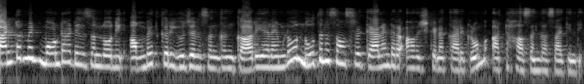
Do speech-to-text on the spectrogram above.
కంటోన్మెంట్ మోండా డివిజన్లోని అంబేద్కర్ యువజన సంఘం కార్యాలయంలో నూతన సంవత్సర క్యాలెండర్ ఆవిష్కరణ కార్యక్రమం అట్టహాసంగా సాగింది.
